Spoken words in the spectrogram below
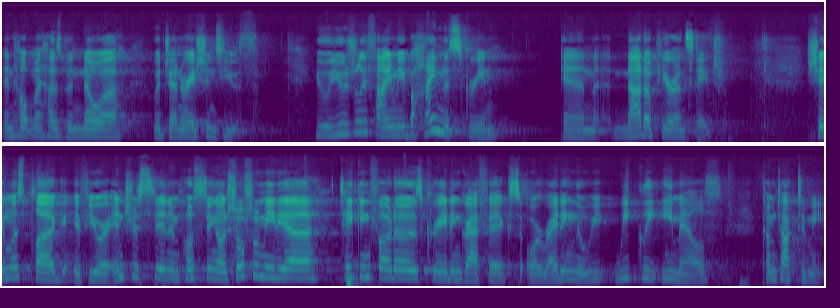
and help my husband Noah with Generations Youth. You will usually find me behind the screen and not up here on stage. Shameless plug if you are interested in posting on social media, taking photos, creating graphics, or writing the we- weekly emails, come talk to me.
